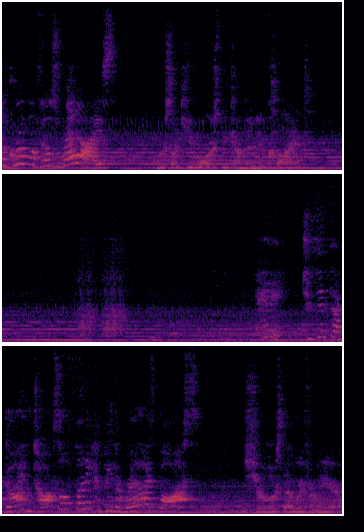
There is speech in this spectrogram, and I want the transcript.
a group of those red eyes. Looks like Cumore's become their new client. Hey, do you think that guy who talks all funny could be the red eyes boss? It sure looks that way from here.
